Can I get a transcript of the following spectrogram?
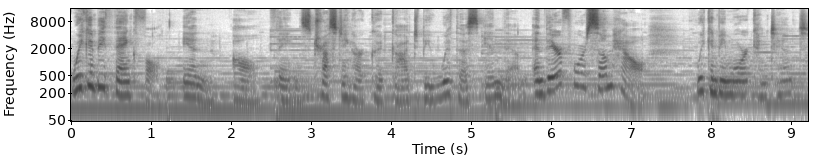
We can be thankful in all things, trusting our good God to be with us in them, and therefore somehow we can be more content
